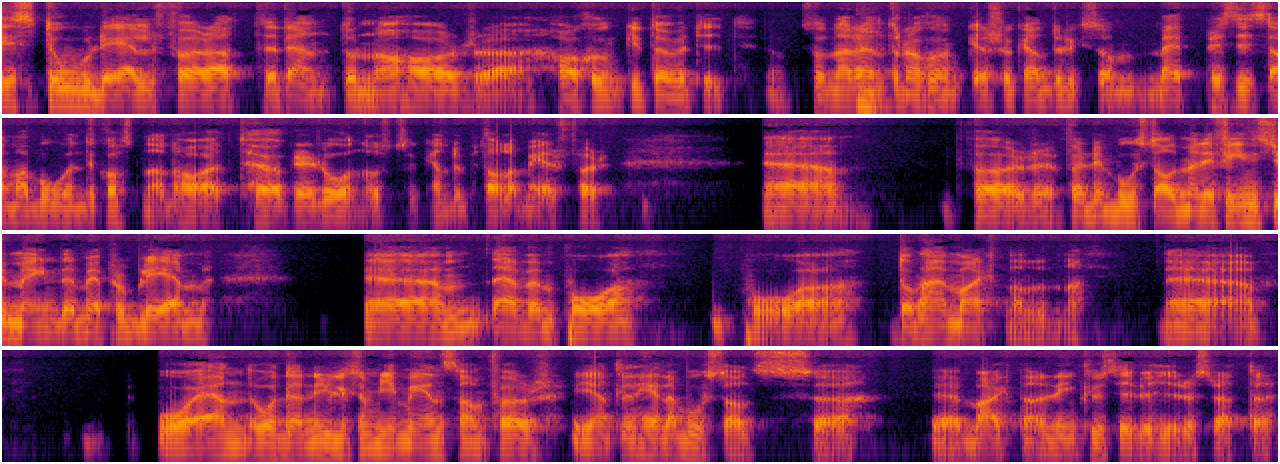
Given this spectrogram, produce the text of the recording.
till stor del för att räntorna har, har sjunkit över tid. Så när mm. räntorna sjunker så kan du liksom med precis samma boendekostnad ha ett högre lån och så kan du betala mer för, eh, för, för din bostad. Men det finns ju mängder med problem eh, även på, på de här marknaderna. Eh, och, en, och den är ju liksom gemensam för egentligen hela bostadsmarknaden, inklusive hyresrätter.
